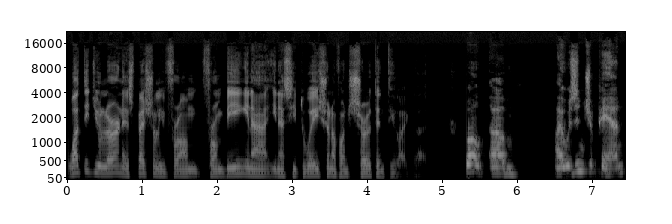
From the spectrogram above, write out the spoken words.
what did you learn especially from from being in a in a situation of uncertainty like that? Well um, i was in japan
